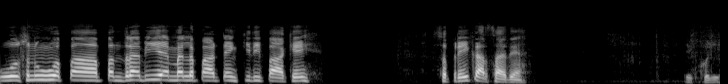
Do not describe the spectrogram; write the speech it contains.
ਉਸ ਨੂੰ ਆਪਾਂ 15 20 ml ਪਾ ਟੈਂਕੀ ਦੀ ਪਾ ਕੇ ਸਪਰੇਅ ਕਰ ਸਕਦੇ ਹਾਂ। ਦੇਖੋ ਜੀ।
